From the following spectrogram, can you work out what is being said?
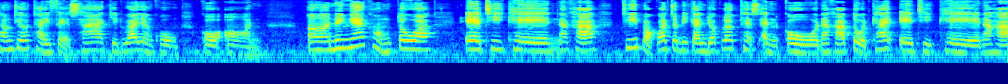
ท่องเที่ยวไทยเฟส 5 คิดว่ายังคง go on เออในแง่ของตัว ATK นะคะที่บอกว่าจะมีการยกเลิก Test and Go นะคะตรวจแค่ ATK นะคะ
